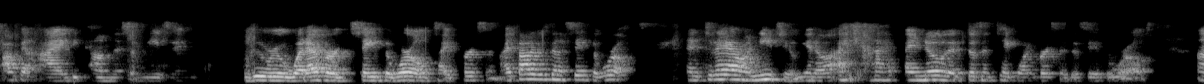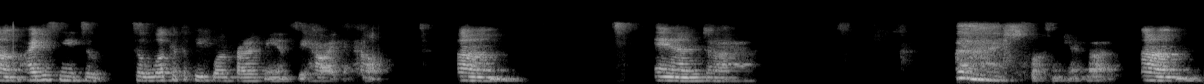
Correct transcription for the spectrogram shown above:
how can i become this amazing guru, whatever, save the world type person. I thought I was going to save the world. And today I don't need to, you know, I, I know that it doesn't take one person to save the world. Um, I just need to, to look at the people in front of me and see how I can help. Um, and uh, I just lost my train of thought. Um,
